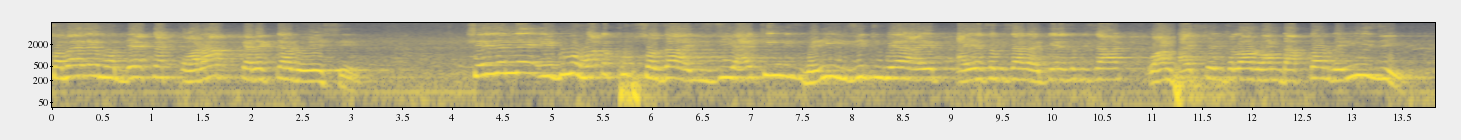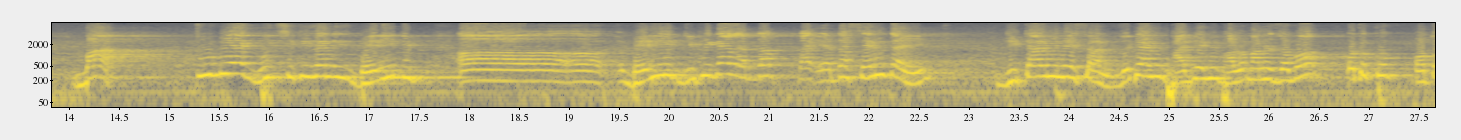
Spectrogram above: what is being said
সবাইয়ের মধ্যে একটা করাপ ক্যারেক্টার রয়েছে। সেই জন্য এগুলো হওয়াটা খুব সোজা easy I think is very easy to be IAS officer IPS officer one vice chancellor one doctor very easy but a good citizen is very dif- uh, very difficult at the at the same time determination যদি আমি ভাবি আমি ভালো মানুষ যাব ওটা খুব অত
